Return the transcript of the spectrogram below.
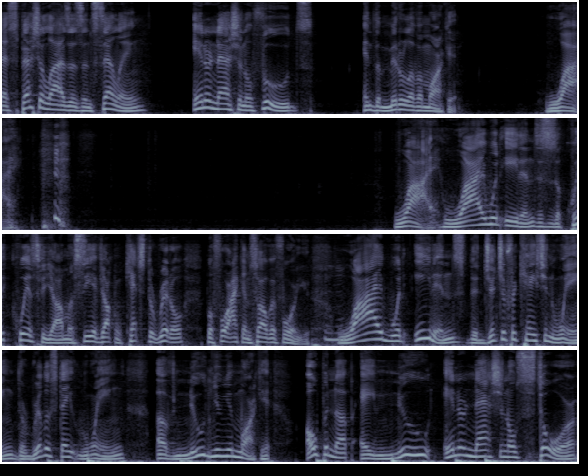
that specializes in selling international foods in the middle of a market. Why? Why? Why would Edens? This is a quick quiz for y'all. I'm gonna see if y'all can catch the riddle before I can solve it for you. Mm-hmm. Why would Edens, the gentrification wing, the real estate wing of New Union Market, open up a new international store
